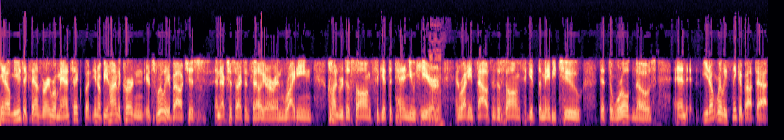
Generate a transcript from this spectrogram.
you know music sounds very romantic but you know behind the curtain it's really about just an exercise in failure and writing hundreds of songs to get the 10 you hear mm-hmm. and writing thousands of songs to get the maybe two that the world knows. And you don't really think about that.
